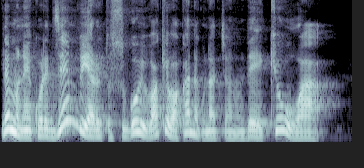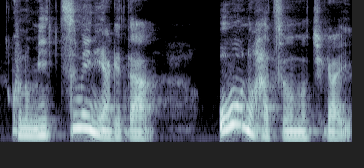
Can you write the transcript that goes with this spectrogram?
でもね、これ全部やるとすごいわけわかんなくなっちゃうので、今日はこの3つ目に挙げた O の発音の違い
